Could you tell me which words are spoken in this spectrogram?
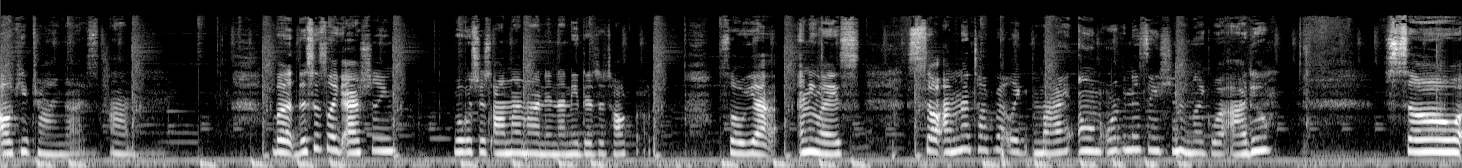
I'll keep trying, guys. Um, but this is like actually what was just on my mind and I needed to talk about it. So yeah. Anyways. So I'm gonna talk about like my own organization and like what I do. So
